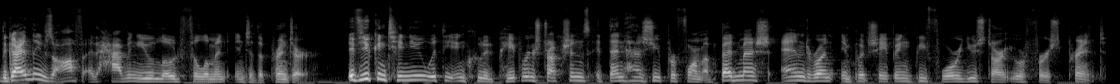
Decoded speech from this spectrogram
The guide leaves off at having you load filament into the printer. If you continue with the included paper instructions, it then has you perform a bed mesh and run input shaping before you start your first print.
